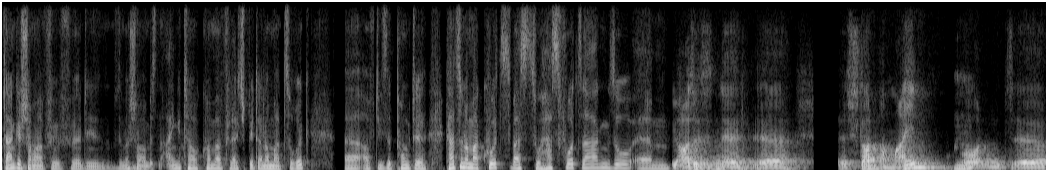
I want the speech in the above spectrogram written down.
danke schon mal für, für die, sind wir schon mal ein bisschen eingetaucht, kommen wir vielleicht später nochmal zurück äh, auf diese Punkte. Kannst du noch mal kurz was zu Haßfurt sagen? So, ähm? Ja, also es ist eine äh, Stadt am Main mhm. und äh,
